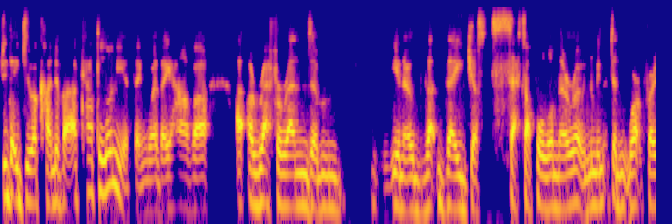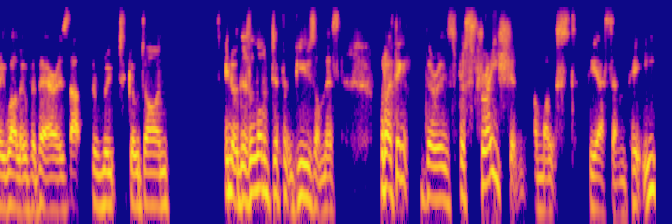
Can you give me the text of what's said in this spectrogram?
Do they do a kind of a, a Catalonia thing where they have a, a, a referendum, you know, that they just set up all on their own? I mean, it didn't work very well over there. Is that the route to go down? You know, there's a lot of different views on this, but I think there is frustration amongst the SNP,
